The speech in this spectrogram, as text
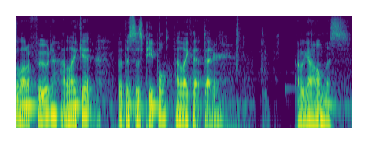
It's a lot of food. I like it. But this is people. I like that better. Oh, we got homeless.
